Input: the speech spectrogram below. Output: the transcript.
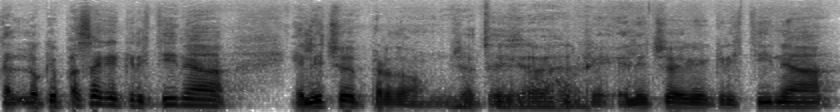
lo que pasa es que Cristina, el hecho de, perdón, ya te digo, el hecho de que Cristina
